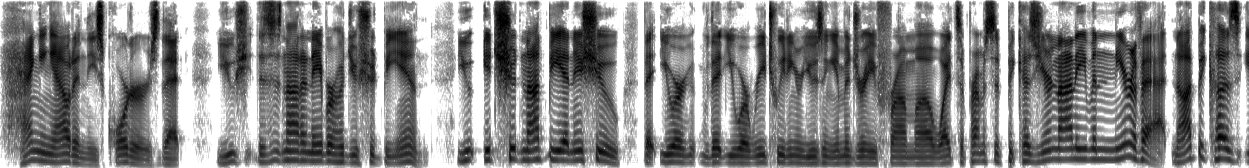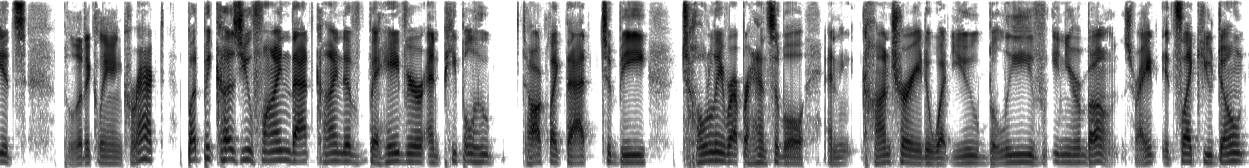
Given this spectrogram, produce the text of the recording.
hanging out in these quarters that you. Sh- this is not a neighborhood you should be in." You, it should not be an issue that you are that you are retweeting or using imagery from uh, white supremacists because you're not even near that. Not because it's politically incorrect, but because you find that kind of behavior and people who talk like that to be totally reprehensible and contrary to what you believe in your bones. Right? It's like you don't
